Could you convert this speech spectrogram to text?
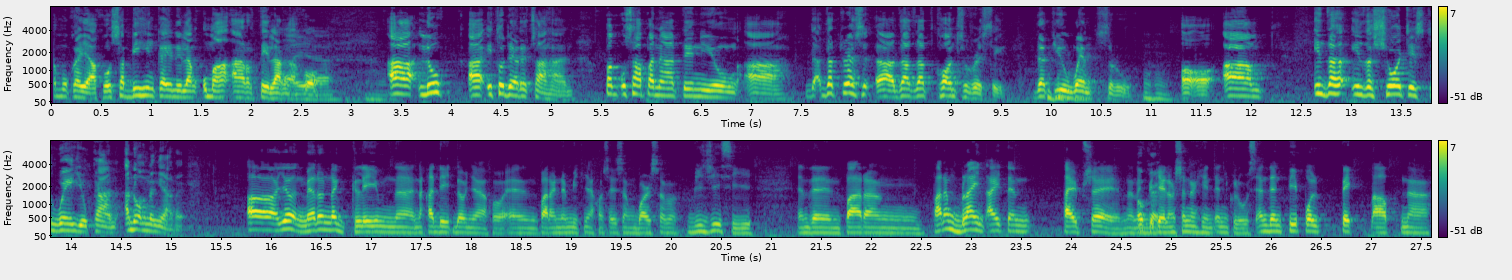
mo kaya ako, sabihin kayo nilang umaarte lang Ah, ako. yeah. Ah, Luke, ah, ito diretsahan. Pag-usapan natin yung ah, that, that, res- ah, that, that controversy that you went through. Oo. Um, in the in the shortest way you can, ano ang nangyari? Ah, yun, meron nag-claim na nakadate daw niya ako and parang na-meet niya ako sa isang bar sa BGC and then parang parang blind item type siya eh, na nagbigay Okay. lang siya ng hint and clues and then people picked up na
